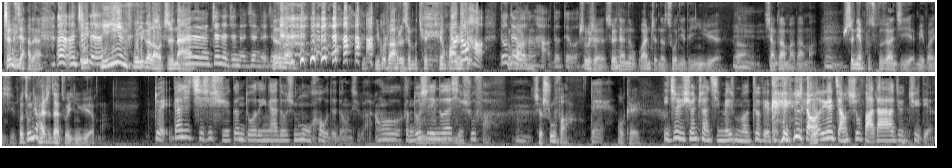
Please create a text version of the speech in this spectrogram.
真的假的？嗯嗯，真的。你应付一个老直男？对 对，真的真的真的真的。真的吗？你不说他是什么全全华人都好，都对我很好，都对我是不是？所以才能完整的做你的音乐啊，想干嘛干嘛。嗯，十年不出专辑也没关系，不中间还是在做音乐嘛。对，但是其实学更多的应该都是幕后的东西吧。然后很多时间都在写书法，嗯，写书法。对，OK。以至于宣传其实没什么特别可以聊的，因为讲书法大家就据点。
